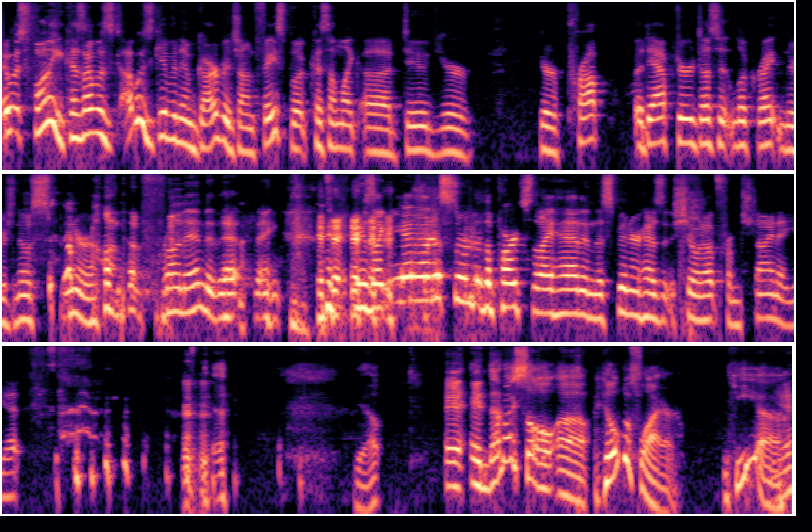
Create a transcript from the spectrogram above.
it was funny because I was I was giving him garbage on Facebook because I'm like, uh, dude, your your prop adapter doesn't look right, and there's no spinner on the front end of that thing. He was like, yeah, that's sort of the parts that I had, and the spinner hasn't shown up from China yet. Yep. And, and then I saw uh Hilda Flyer. He uh yeah,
